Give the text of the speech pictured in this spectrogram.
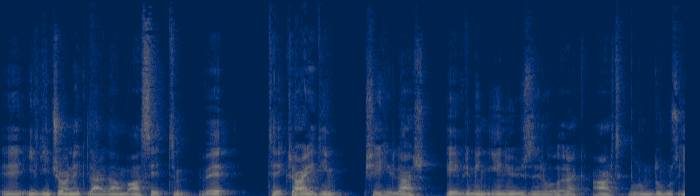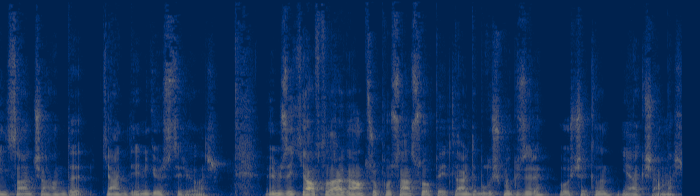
E, ilginç örneklerden bahsettim ve tekrar edeyim şehirler evrimin yeni yüzleri olarak artık bulunduğumuz insan çağında kendilerini gösteriyorlar. Önümüzdeki haftalarda antroposen sohbetlerde buluşmak üzere. Hoşçakalın, iyi akşamlar.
